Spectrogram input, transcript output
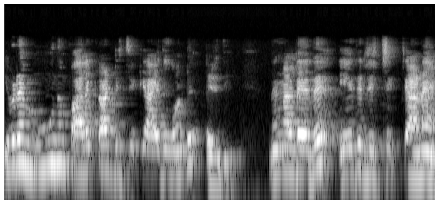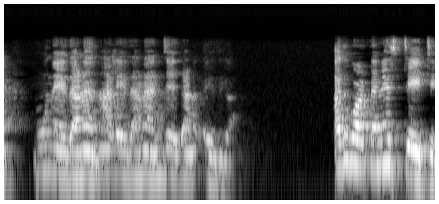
ഇവിടെ മൂന്നും പാലക്കാട് ഡിസ്ട്രിക്റ്റ് ആയതുകൊണ്ട് എഴുതി. നിങ്ങളുടേത് ഏത് ഡിസ്ട്രിക്റ്റ് ആണ്? മൂന്ന് ഏതാണ്? നാല് ഏതാണ്? അഞ്ച് ഏതാണ് എഴുതുക. അതുപോലെ തന്നെ സ്റ്റേറ്റ്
